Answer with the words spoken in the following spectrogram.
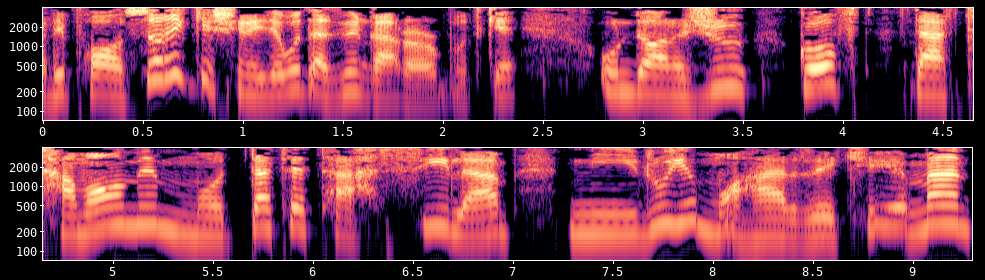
ولی پاسخی که شنیده بود از این قرار بود که اون دانشجو گفت در تمام مدت تحصیلم نیروی محرکه من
